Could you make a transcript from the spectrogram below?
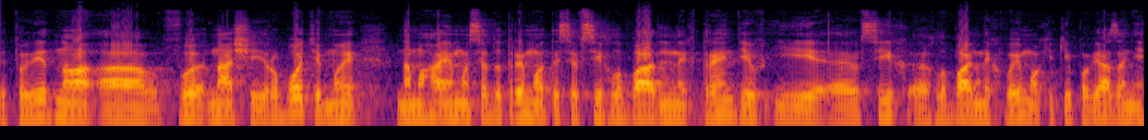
Відповідно, в нашій роботі ми намагаємося дотримуватися всіх глобальних трендів і е, всіх е, глобальних вимог, які пов'язані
